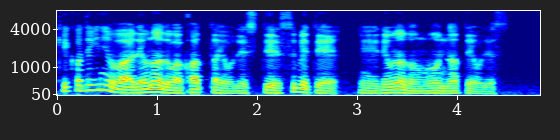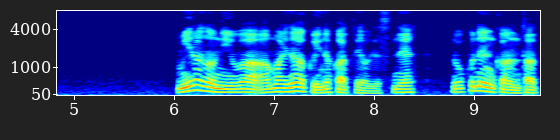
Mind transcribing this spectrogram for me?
結果的にはレオナルドが勝ったようでして、すべて、えー、レオナルドのものになったようです。ミラノにはあまり長くいなかったようですね。6年間経っ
